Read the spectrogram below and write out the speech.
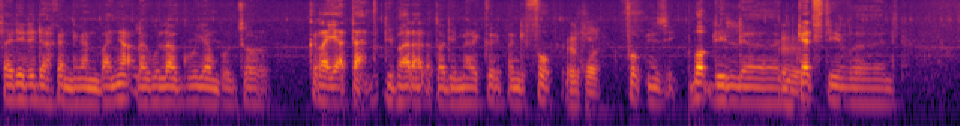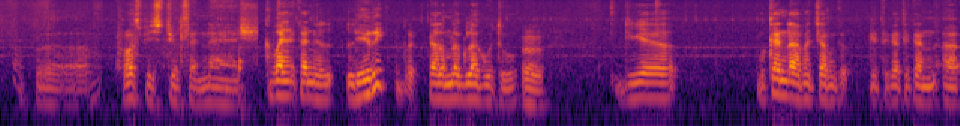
saya didedahkan dengan banyak lagu-lagu yang muncul kerakyatan di barat atau di Amerika dipanggil folk okay. folk music Bob Dylan, Hmm. Cat Stevens apa Crosby, Stills and Nash. Kebanyakan lirik dalam lagu-lagu tu hmm. dia bukanlah macam kita katakan uh,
